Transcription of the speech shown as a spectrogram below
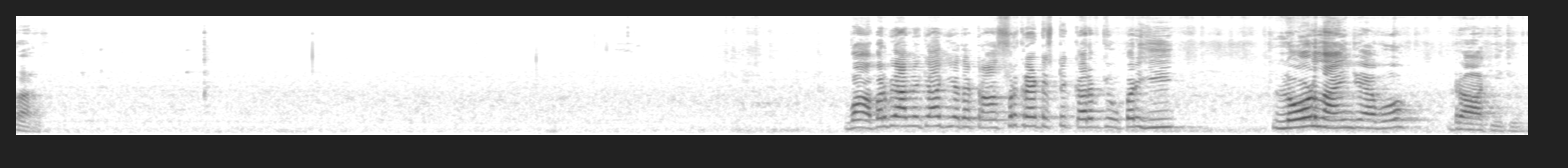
curve. वहाँ पर भी आपने क्या किया था? ट्रांसफ़र करेक्टरिस्टिक कर्व के ऊपर ही लोड लाइन जो है वो ड्रा की थी।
